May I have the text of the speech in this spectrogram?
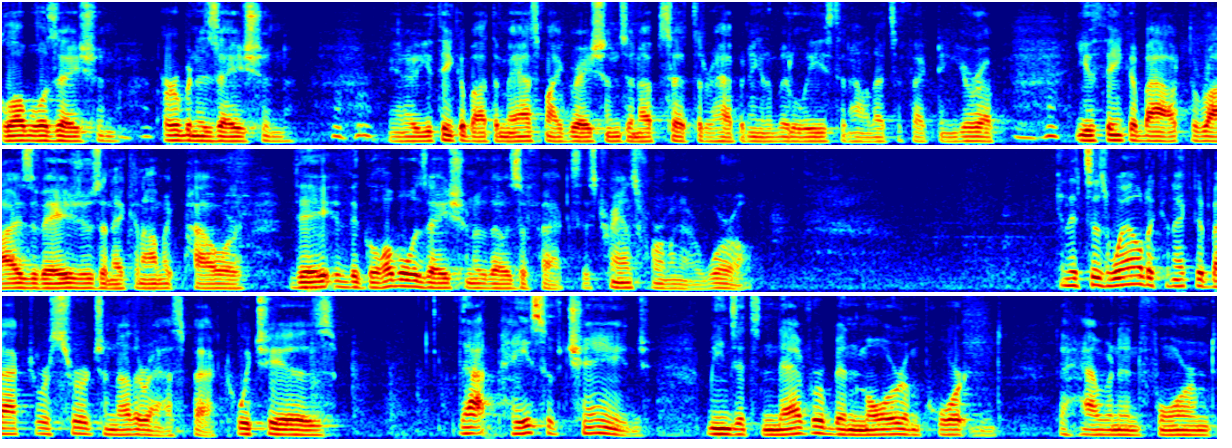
globalization, mm-hmm. urbanization. Mm-hmm. You know, you think about the mass migrations and upsets that are happening in the Middle East and how that's affecting Europe. Mm-hmm. You think about the rise of Asia and economic power. The, the globalization of those effects is transforming our world. And it's as well to connect it back to research another aspect, which is that pace of change means it's never been more important to have an informed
